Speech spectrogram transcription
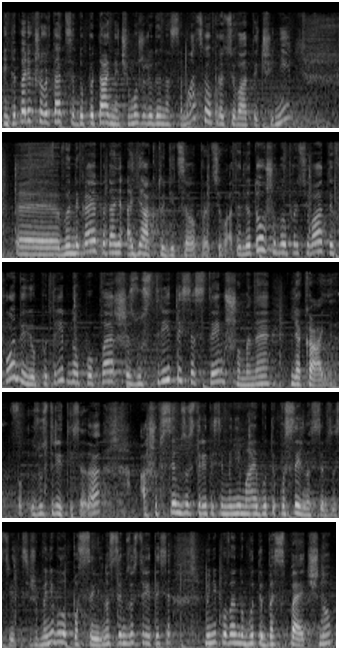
І тепер, якщо вертатися до питання, чи може людина сама це опрацювати чи ні. Е, виникає питання, а як тоді це опрацювати? Для того, щоб опрацювати фобію, потрібно, по-перше, зустрітися з тим, що мене лякає. Зустрітися, да? а щоб з цим зустрітися, мені має бути посильно з цим зустрітися. Щоб мені було посильно з цим зустрітися, мені повинно бути безпечно.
